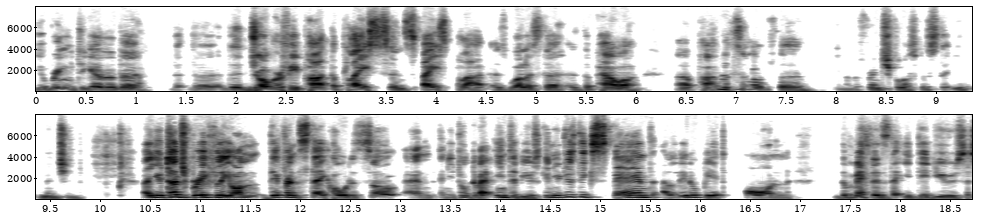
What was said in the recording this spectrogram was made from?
you're bringing together the, the, the, the, geography part, the place and space part, as well as the as the power uh, part mm-hmm. with some of the you know the French philosophers that you've mentioned. Uh, you touched briefly on different stakeholders, so and and you talked about interviews. Can you just expand a little bit on the methods that you did use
